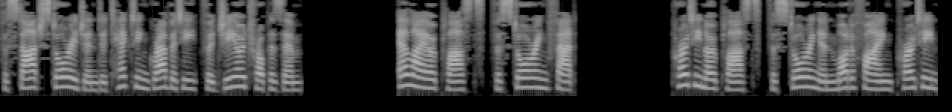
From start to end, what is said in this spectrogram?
for starch storage and detecting gravity for geotropism. Elaioplasts, for storing fat. Proteinoplasts, for storing and modifying protein.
